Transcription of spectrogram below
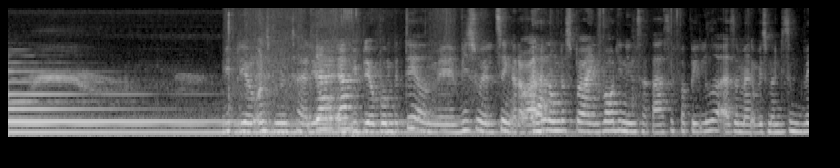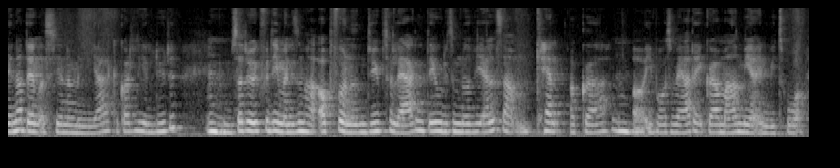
vi bliver undskyld, nu tager jeg lige ja, ja. vi bliver bombarderet med visuelle ting, og der er jo aldrig ja. nogen, der spørger en, hvor er din interesse for billeder? Altså, man, hvis man ligesom vender den og siger, at jeg kan godt lide at lytte, mm. så er det jo ikke, fordi man ligesom har opfundet den dybe tallerken. Det er jo ligesom noget, vi alle sammen kan og gør, mm. og i vores hverdag gør meget mere, end vi tror.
